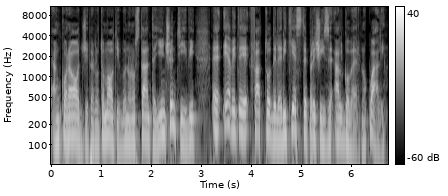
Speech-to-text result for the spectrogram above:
ancora oggi per l'automotive nonostante gli incentivi eh, e avete fatto delle richieste precise al governo. Quali?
